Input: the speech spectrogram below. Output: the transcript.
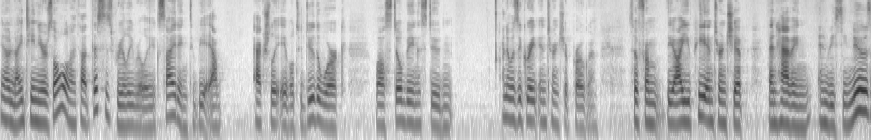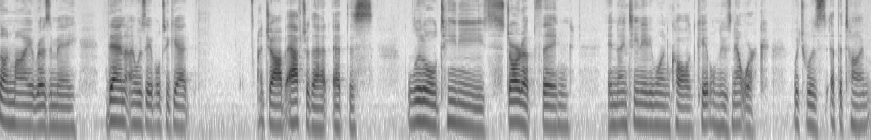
you know, 19 years old. I thought this is really really exciting to be actually able to do the work while still being a student, and it was a great internship program. So from the IUP internship, then having NBC News on my resume, then I was able to get a job after that at this little teeny startup thing in 1981 called Cable News Network, which was at the time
